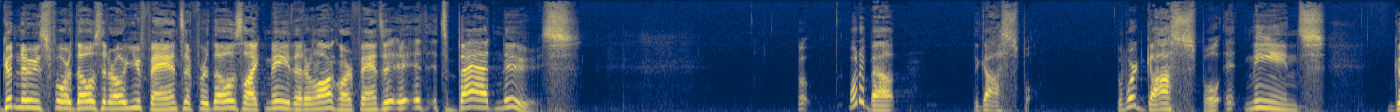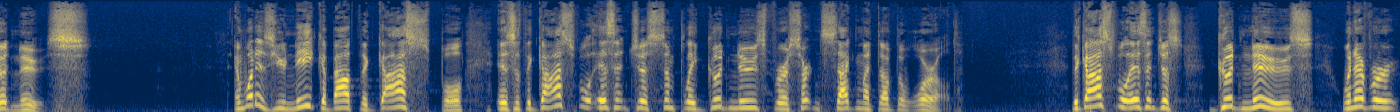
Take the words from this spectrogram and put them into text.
Good news for those that are OU fans, and for those like me that are Longhorn fans, it, it, it's bad news. What about the gospel? The word gospel, it means good news. And what is unique about the gospel is that the gospel isn't just simply good news for a certain segment of the world. The gospel isn't just good news whenever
